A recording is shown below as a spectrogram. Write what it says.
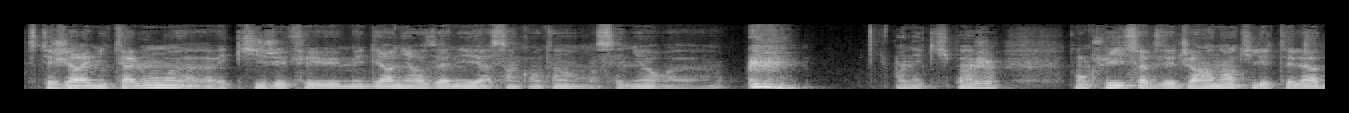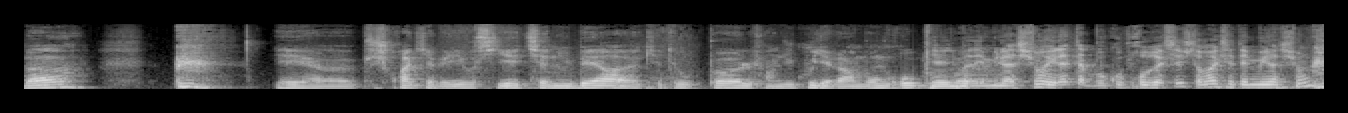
c'était Jérémy Talon euh, avec qui j'ai fait mes dernières années à Saint-Quentin en senior euh, en équipage. Donc lui, ça faisait déjà un an qu'il était là-bas. Et euh, puis je crois qu'il y avait aussi Étienne Hubert euh, qui était au pôle. Enfin, du coup, il y avait un bon groupe. Il y a une bonne émulation. Et là, t'as beaucoup progressé justement avec cette émulation?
